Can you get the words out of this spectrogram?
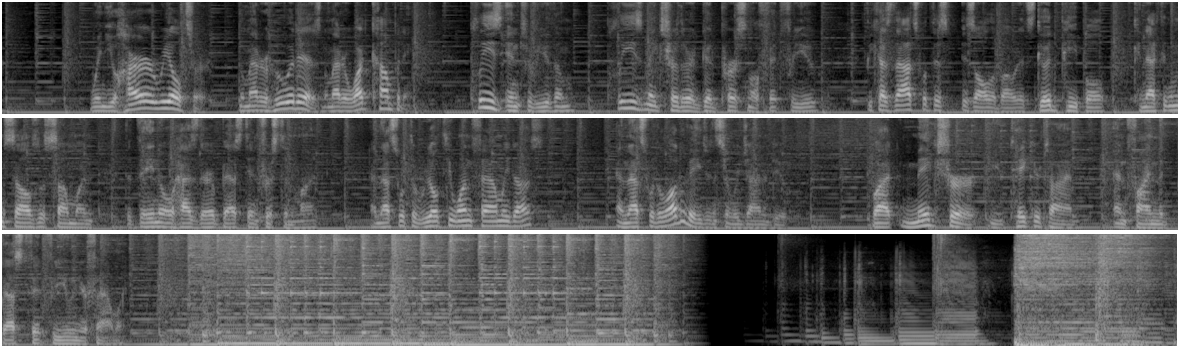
When you hire a realtor, no matter who it is, no matter what company, please interview them. Please make sure they're a good personal fit for you because that's what this is all about. It's good people connecting themselves with someone that they know has their best interest in mind. And that's what the Realty One family does. And that's what a lot of agents in Regina do. But make sure you take your time and find the best fit for you and your family.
